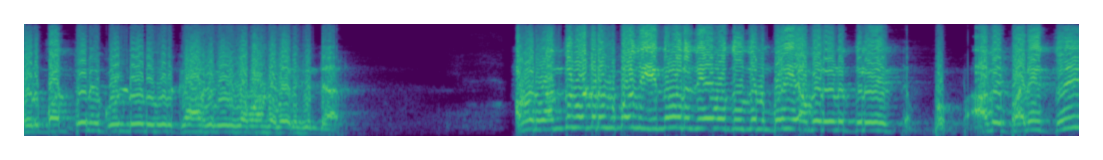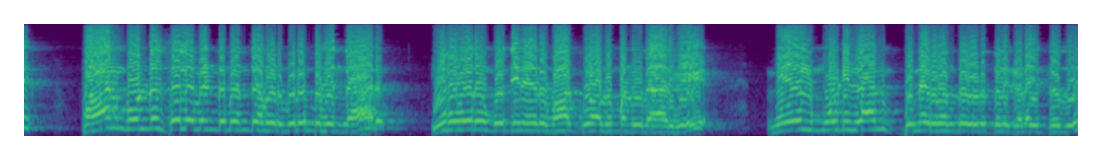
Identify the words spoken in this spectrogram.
ஒரு பக்தனை கொண்டு வருவதற்காக வேகமாக வருகின்றார். அவர் வந்து கொண்டிருக்கும் போது இன்னொரு தேவதூதன் போய் அவரிடத்திலே அதை பறித்து தான் கொண்டு செல்ல வேண்டும் என்று அவர் விரும்புகின்றார். இருவரும் கொஞ்ச நேரம் வாக்குவாதம் பண்ணுகிறார்கள். மேல் மூடிதான் பின்னர் வந்த இடத்தில் கிடைத்தது.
